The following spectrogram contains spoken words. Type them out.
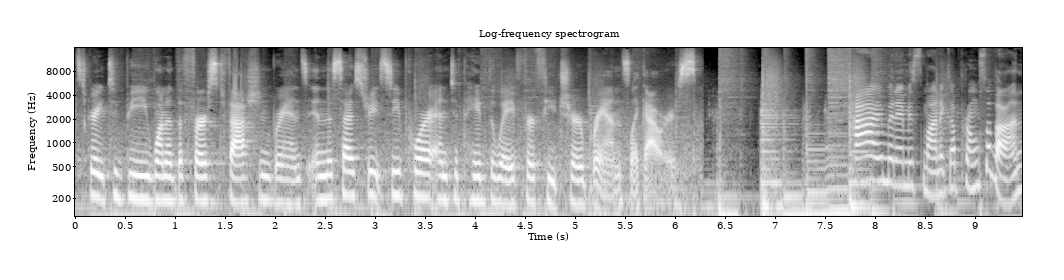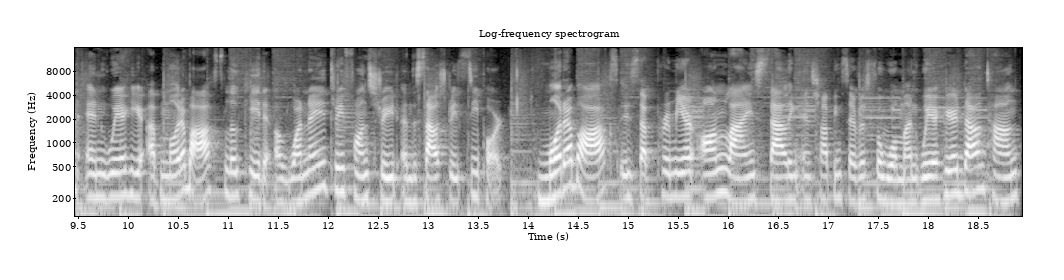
It's great to be one of the first fashion brands in the South Street Seaport and to pave the way for future brands like ours. Hi, my name is Monica Prongsavan and we're here at Modabox located at 193 Front Street in the South Street Seaport. Modabox is a premier online styling and shopping service for women. We are here downtown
